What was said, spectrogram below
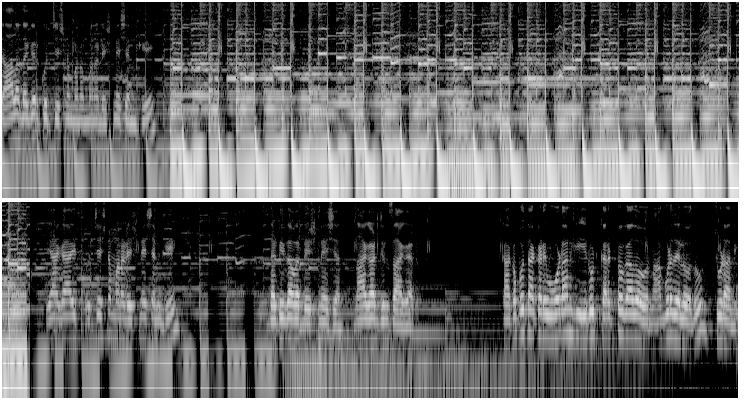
చాలా దగ్గరకు వచ్చేసినాం మనం మన డెస్టినేషన్కి. యా గాయస్ వచ్చేసినాం మన డెస్టినేషన్కి. That is our destination Nagarjuna Sagar. కాకపోతే అక్కడికి పోవడానికి ఈ రూట్ కరెక్టో కాదో నాకు కూడా తెలియదు చూడాలి.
